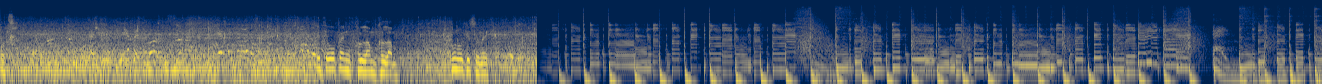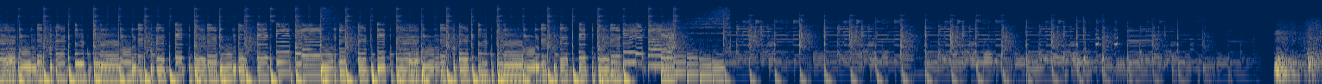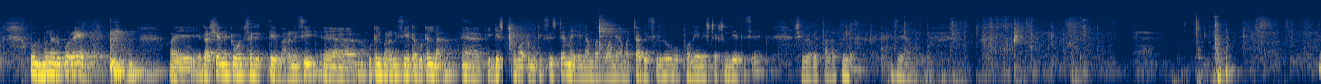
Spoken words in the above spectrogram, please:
কোথা- কিন্তু ওপেন খুললাম খুললাম। কোনো কিছু নেই। অনুমানের উপরে ওই রাশিয়ান একটা ওয়েবসাইটে ভাড়া হোটেল ভাড়া নিছি এটা হোটেল না আর কি গেস্ট সব অটোমেটিক সিস্টেম এই নাম্বার ওয়ানে আমার চাবি ছিল, ও ফোনে ইনস্ট্রাকশন দিয়ে দিছে সেভাবে তালা খুলে যে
